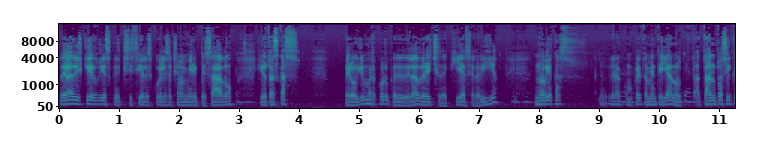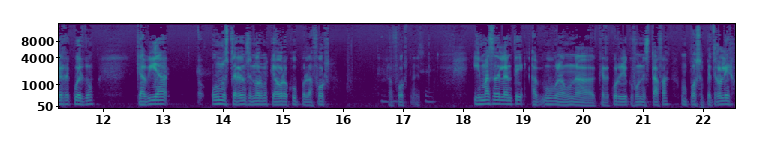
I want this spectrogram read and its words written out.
Del lado izquierdo existía la escuela esa que se llama Mire Pesado y otras casas. Pero yo me recuerdo que desde el lado derecho, de aquí hacia la villa, no había casas. Era completamente llano. Tanto así que recuerdo que había unos terrenos enormes que ahora ocupa la Ford. La Ford. Y más adelante hubo una, que recuerdo yo que fue una estafa, un pozo petrolero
